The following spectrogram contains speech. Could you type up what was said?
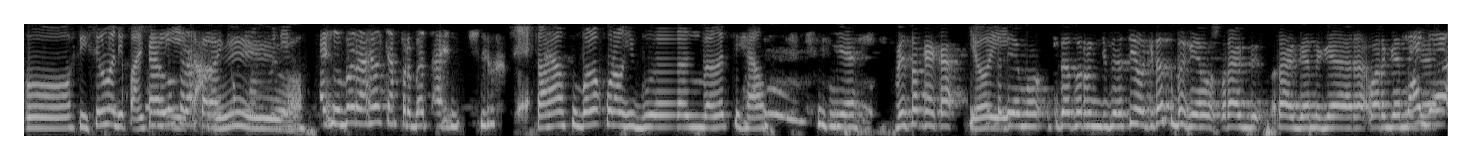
Oh, Sisil mah dipancing Eh, lu di kenapa lagi eh sumpah Rahel caper banget anjir Rahel sumpah lo kurang hiburan banget sih Hel. Iya, besok ya kak. Yoi. Kita demo, kita turun juga sih. Kita sebagai raga, raga negara, warga negara.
